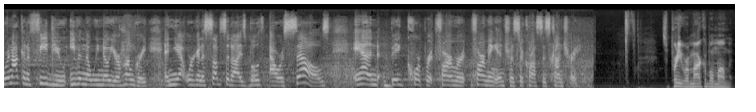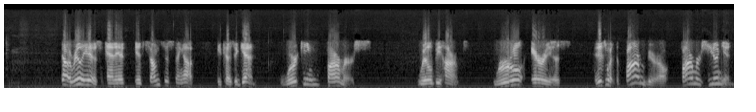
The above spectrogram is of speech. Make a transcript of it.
we're not going to feed you even though we know you're hungry, and yet we're going to subsidize both ourselves and big corporate farmer farming interests across this country. It's a pretty remarkable moment. No, it really is. And it, it sums this thing up because, again, working farmers will be harmed. Rural areas, it is what the Farm Bureau, Farmers Union,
